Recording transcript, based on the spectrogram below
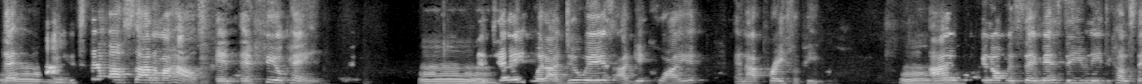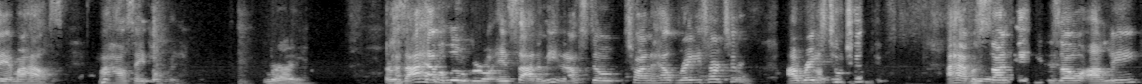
that mm. I can step outside of my house and, and feel pain. Mm. Today, what I do is I get quiet and I pray for people. Mm-hmm. I ain't walking over and say, Miss, do you need to come stay at my house? My house ain't open. Right. Because I have a little girl inside of me that I'm still trying to help raise her too. I raised two children. I have a son, eight years old, Ali.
